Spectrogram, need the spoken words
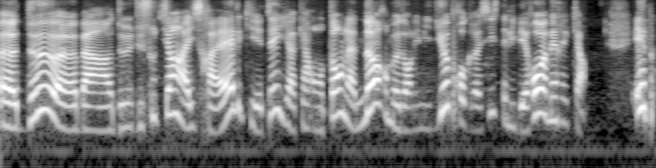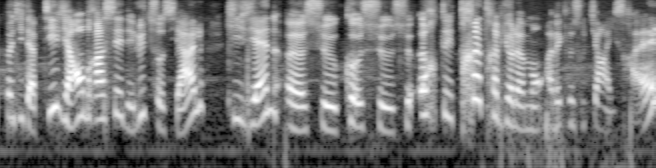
euh, ben, de, du soutien à Israël, qui était il y a 40 ans la norme dans les milieux progressistes et libéraux américains. Et petit à petit vient embrasser des luttes sociales qui viennent se, se, heurter très très violemment avec le soutien à Israël,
